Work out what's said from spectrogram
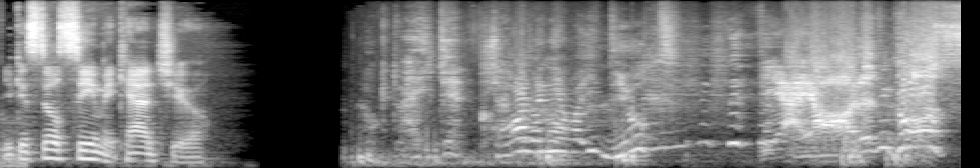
You can still see me, can't you? Carl, din jävla idiot! Jeg har en gås!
